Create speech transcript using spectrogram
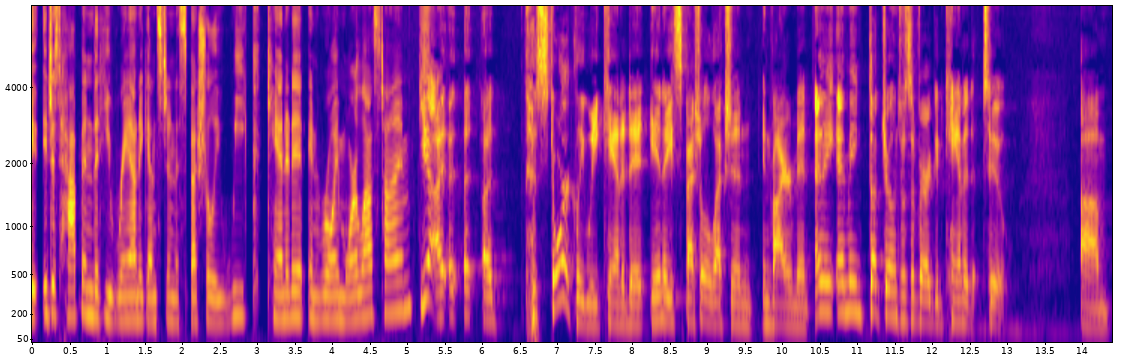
it, it just happened that he ran against an especially weak candidate in Roy Moore last time. Yeah, a, a, a historically weak candidate in a special election environment. I mean, I mean, Doug Jones was a very good candidate too. Um,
